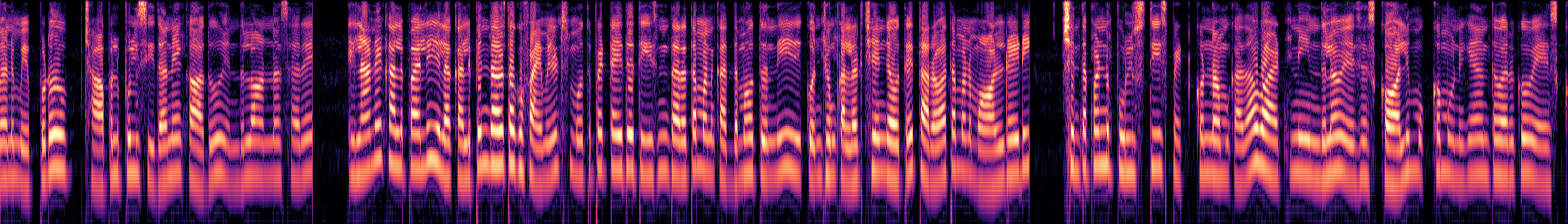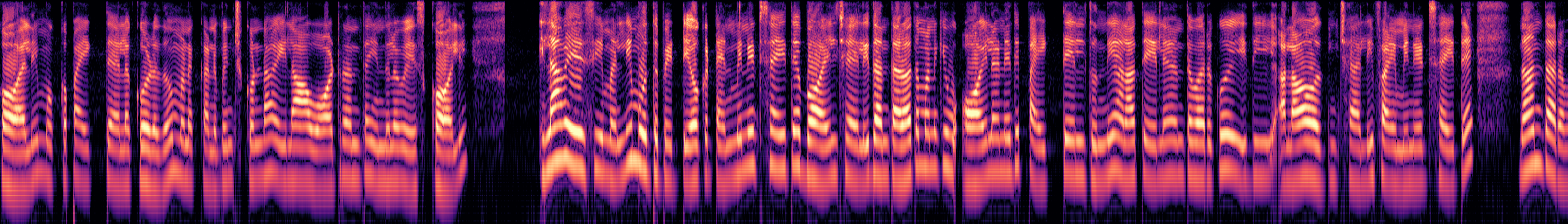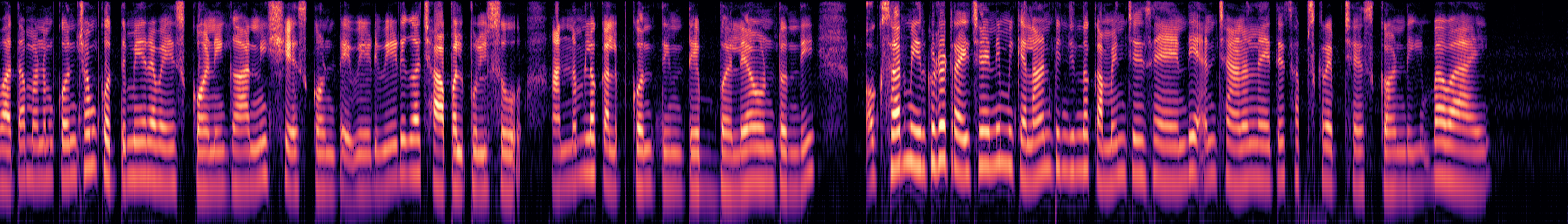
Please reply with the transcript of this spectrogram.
మనం ఎప్పుడు చేపల పులుసు ఇదనే కాదు. ఎందులో అన్నా సరే ఇలానే కలపాలి. ఇలా కలిపిన తర్వాత ఒక ఫైవ్ మినిట్స్ మూత పెట్టి అయితే తీసిన తర్వాత మనకు అర్థమవుతుంది కొంచెం కలర్ చేంజ్ అవుతాయి. తర్వాత మనం ఆల్రెడీ చింతపండు పులుసు తీసి పెట్టుకున్నాం కదా వాటిని ఇందులో వేసేసుకోవాలి. ముక్క మునిగేంత వరకు వేసుకోవాలి. ముక్క పైకి తేలకూడదు. మనకు కనిపించకుండా ఇలా వాటర్ అంతా ఇందులో వేసుకోవాలి. ఇలా వేసి మళ్ళీ మూత పెట్టి ఒక టెన్ మినిట్స్ అయితే బాయిల్ చేయాలి. దాని తర్వాత మనకి ఆయిల్ అనేది పైకి తేలుతుంది. అలా తేలేంత వరకు ఇది అలా ఉంచాలి ఫైవ్ మినిట్స్ అయితే. దాని తర్వాత మనం కొంచెం కొత్తిమీర వేసుకొని గార్నిష్ చేసుకుంటే వేడివేడిగా చేపల పులుసు అన్నంలో కలుపుకొని తింటే భలే ఉంటుంది. ఒకసారి మీరు కూడా ట్రై చేయండి. మీకు ఎలా అనిపించిందో కమెంట్ చేసేయండి. అండ్ ఛానల్ని అయితే సబ్స్క్రైబ్ చేసుకోండి. బాయ్.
